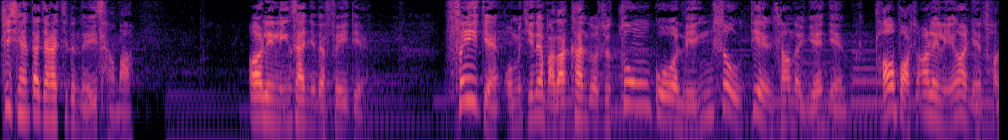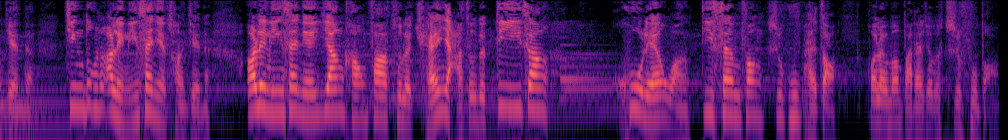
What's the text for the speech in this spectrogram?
之前大家还记得哪一场吗？二零零三年的非典。非典，我们今天把它看作是中国零售电商的元年。淘宝是二零零二年创建的，京东是二零零三年创建的。二零零三年，央行发出了全亚洲的第一张互联网第三方支付牌照，后来我们把它叫做支付宝。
